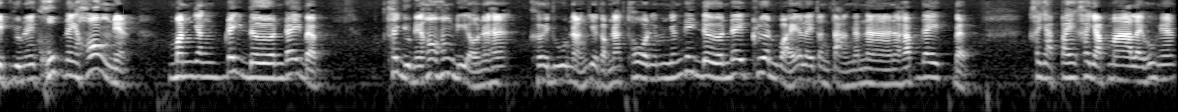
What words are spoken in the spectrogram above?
ติดอยู่ในคุกในห้องเนี่ย มันยังได้เดินได้แบบ ถ้าอยู่ในห้องห้องเดียวนะฮะ เคยดูหนังเกี่ยวกับนักโทษมันยังได้เดินได้เคลื่อนไหวอะไรต่างๆ นานานะครับ ได้แบบขยับไปขยับมาอะไรพวกเนี้ย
